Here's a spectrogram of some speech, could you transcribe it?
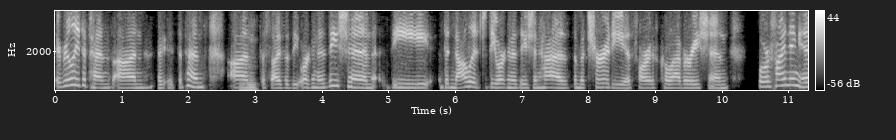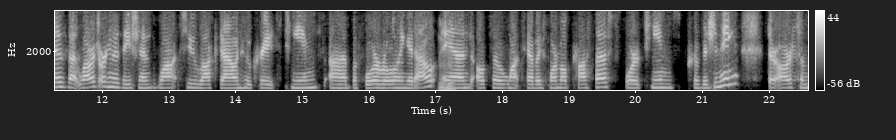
it really depends on it depends on the size of the organization, the the knowledge the organization has, the maturity as far as collaboration. What we're finding is that large organizations want to lock down who creates teams uh, before rolling it out, Mhm. and also want to have a formal process for teams provisioning. There are some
